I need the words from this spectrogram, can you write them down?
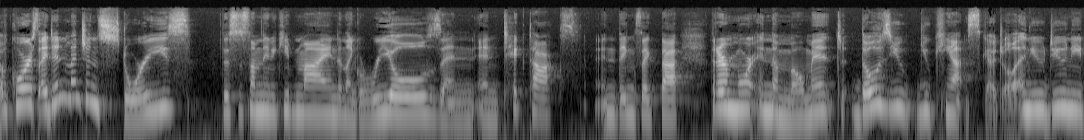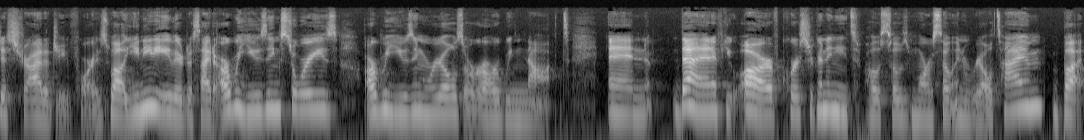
of course, I didn't mention stories this is something to keep in mind and like reels and and TikToks and things like that that are more in the moment those you you can't schedule and you do need a strategy for as well. You need to either decide are we using stories are we using reels or are we not And then, if you are, of course, you're going to need to post those more so in real time, but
